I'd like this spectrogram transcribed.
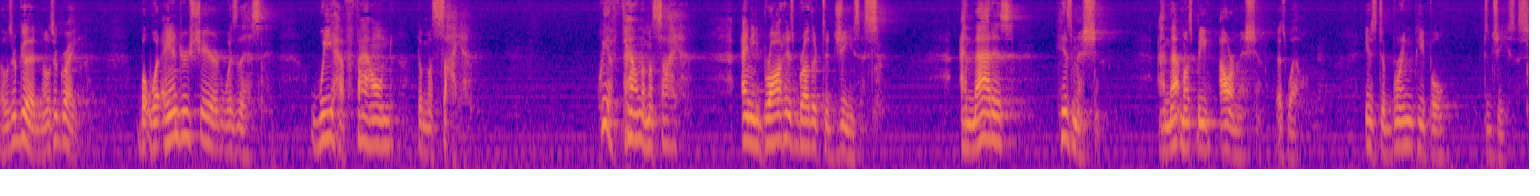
Those are good, those are great. But what Andrew shared was this we have found the Messiah. We have found the Messiah. And he brought his brother to Jesus. And that is his mission. And that must be our mission as well, is to bring people to Jesus.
